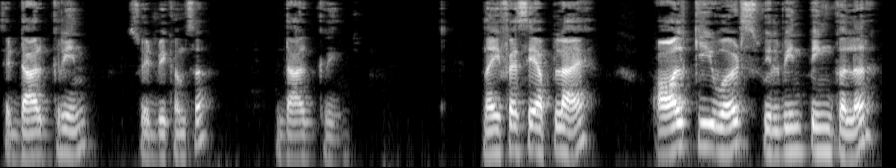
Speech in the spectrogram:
say dark green. So it becomes a dark green. Now if I say apply all keywords will be in pink color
